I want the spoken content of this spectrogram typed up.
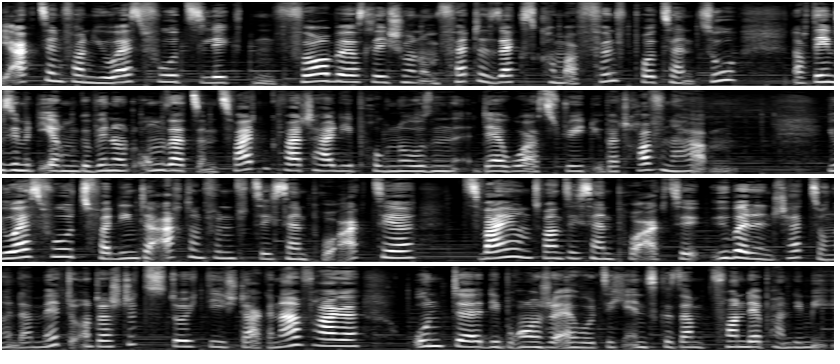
Die Aktien von US Foods legten vorbörslich schon um fette 6,5% zu, nachdem sie mit ihrem Gewinn und Umsatz im zweiten Quartal die Prognosen der Wall Street übertroffen haben. US Foods verdiente 58 Cent pro Aktie, 22 Cent pro Aktie über den Schätzungen damit, unterstützt durch die starke Nachfrage und äh, die Branche erholt sich insgesamt von der Pandemie.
